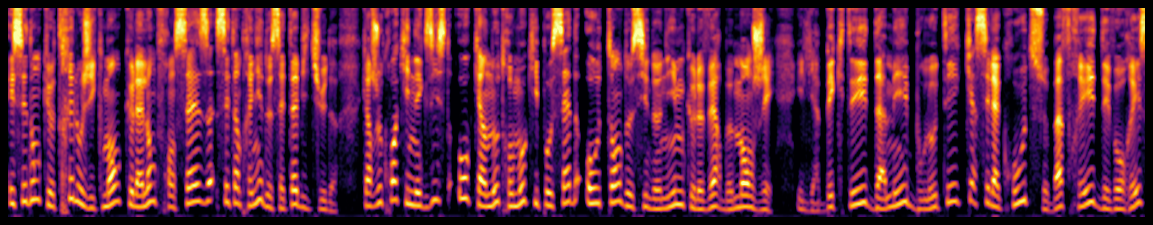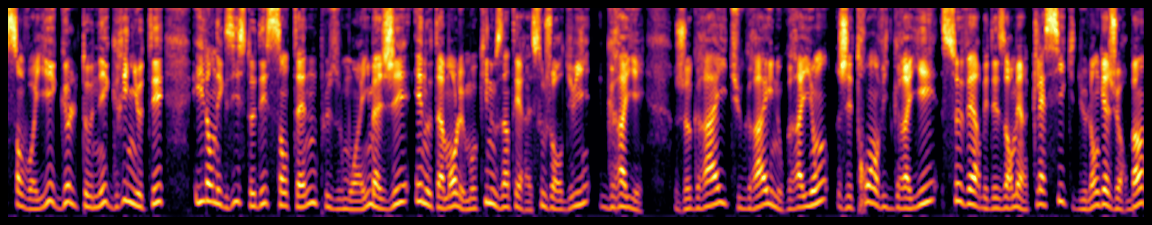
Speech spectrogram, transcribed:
Et c'est donc très logiquement que la langue française s'est imprégnée de cette habitude, car je crois qu'il n'existe aucun autre mot qui possède autant de synonymes que le verbe manger. Il y a becter, damer, boulotter, casser la croûte, se baffrer, dévorer, s'envoyer, gueuletonner, grignoter. Il en existe des centaines plus ou moins imagées, et notamment le mot qui nous intéresse aujourd'hui, grailler. Je graille, tu grailles, nous graillons, j'ai trop envie de grailler, ce verbe est désormais un classique du langage urbain,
